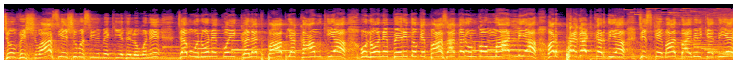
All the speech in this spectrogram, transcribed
जो विश्वास यीशु मसीह में किए थे लोगों ने जब उन्होंने कोई गलत पाप या काम किया उन्होंने प्रेरितों के पास आकर उनको मान लिया और प्रकट कर दिया जिसके बाद बाइबिल कहती है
